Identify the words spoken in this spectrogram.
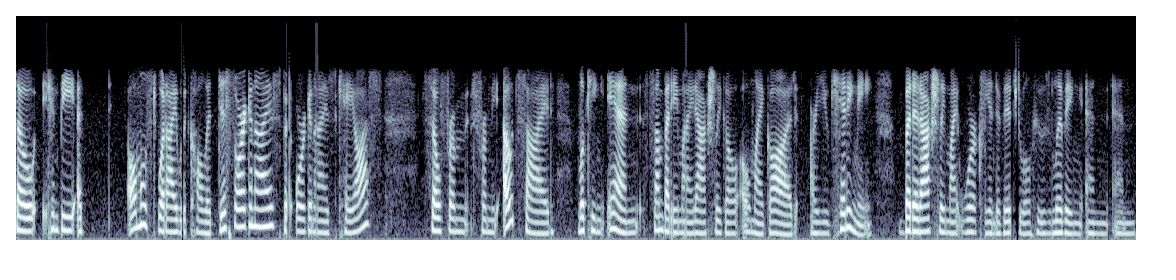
So it can be a almost what I would call a disorganized but organized chaos. So from from the outside looking in, somebody might actually go, "Oh my god, are you kidding me?" But it actually might work for the individual who's living and and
